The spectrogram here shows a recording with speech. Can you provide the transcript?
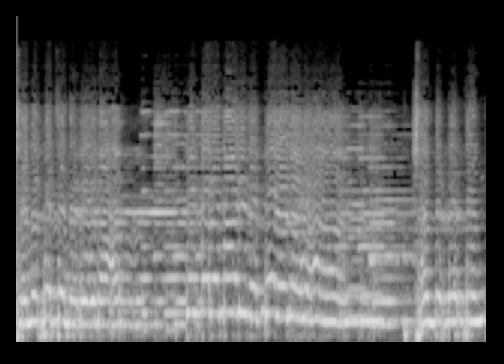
ಚೆನ್ನಬೇಡ ಕುಂಬರ ಮಾಡಿದ मां चंद ತಂದ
